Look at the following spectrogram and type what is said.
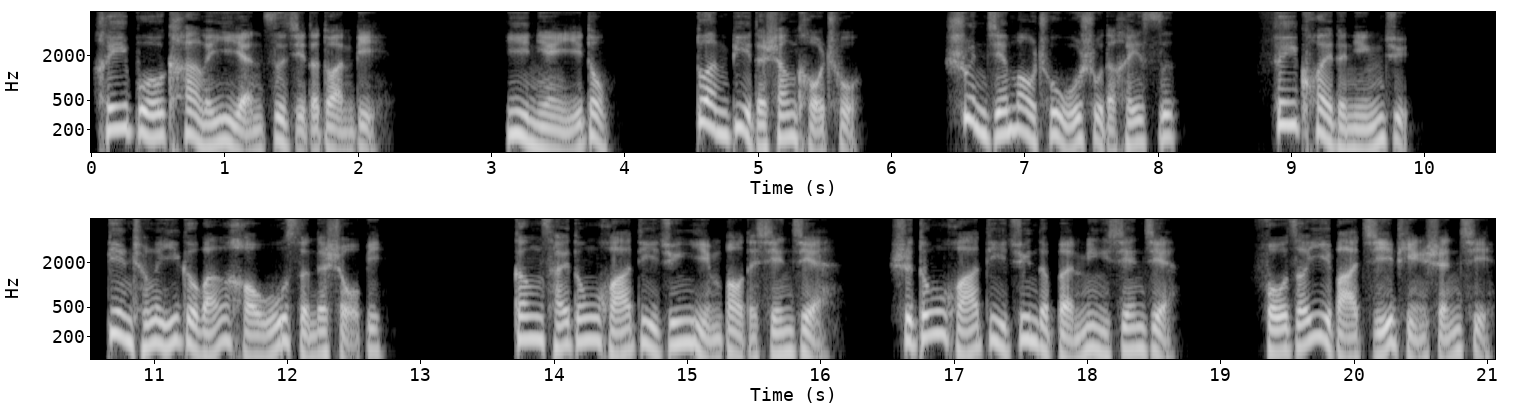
黑布欧看了一眼自己的断臂，意念一动，断臂的伤口处瞬间冒出无数的黑丝，飞快的凝聚。变成了一个完好无损的手臂。刚才东华帝君引爆的仙剑是东华帝君的本命仙剑，否则一把极品神器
